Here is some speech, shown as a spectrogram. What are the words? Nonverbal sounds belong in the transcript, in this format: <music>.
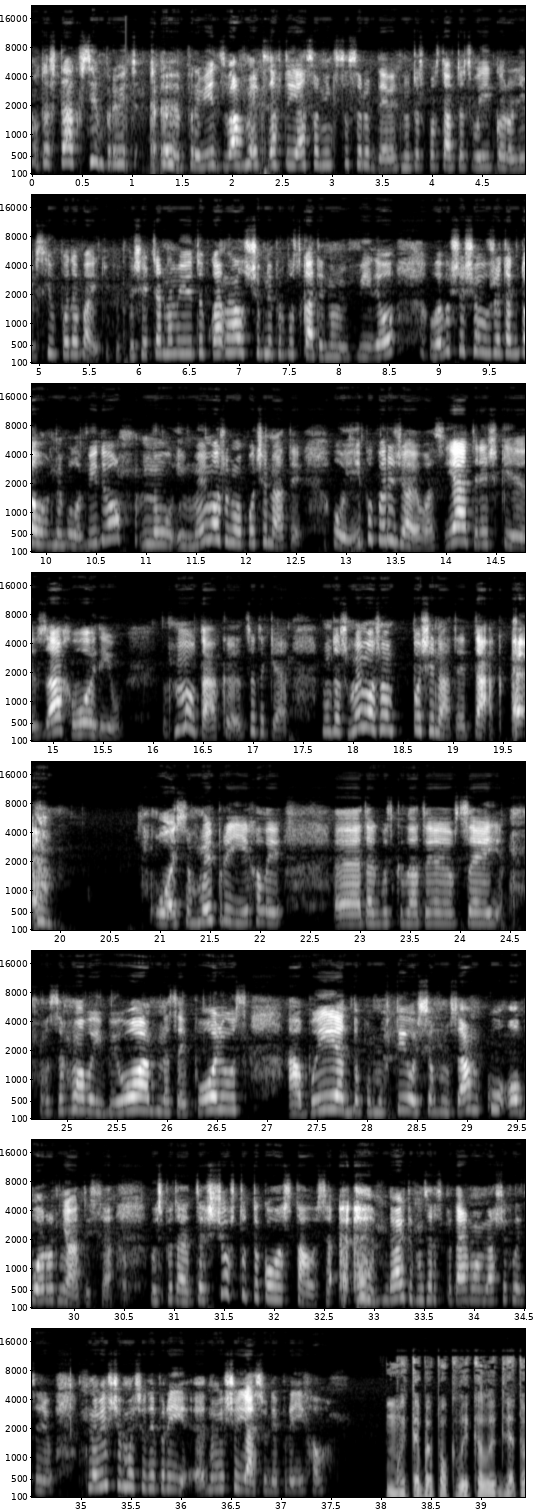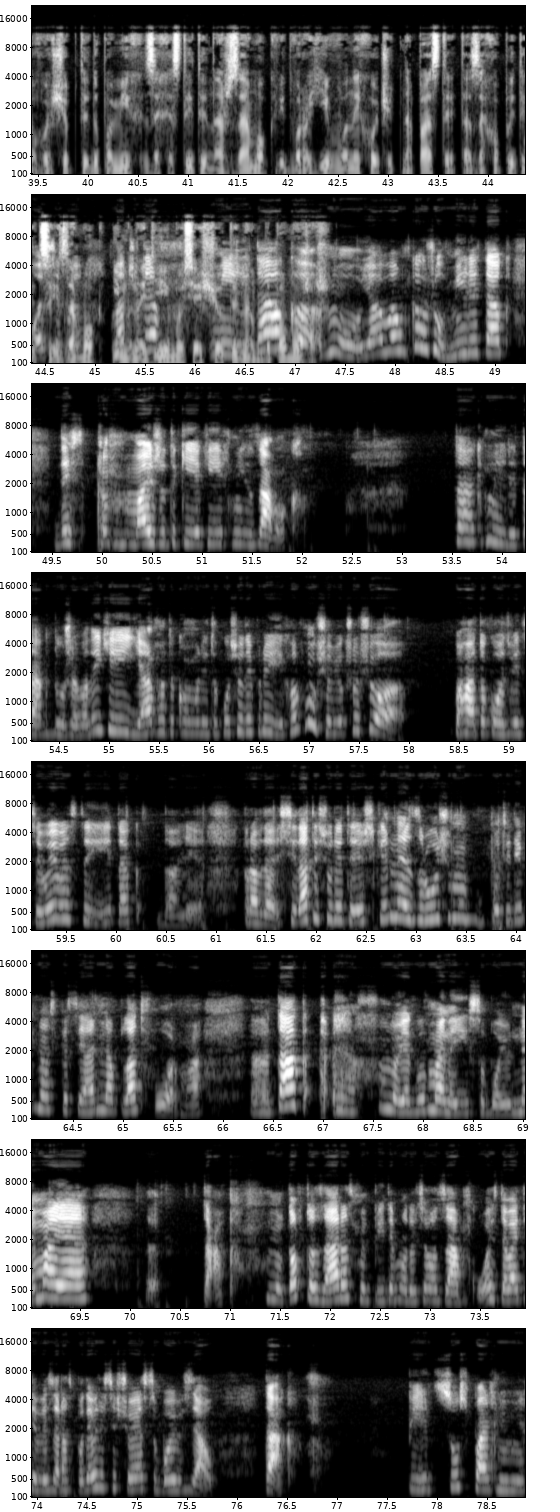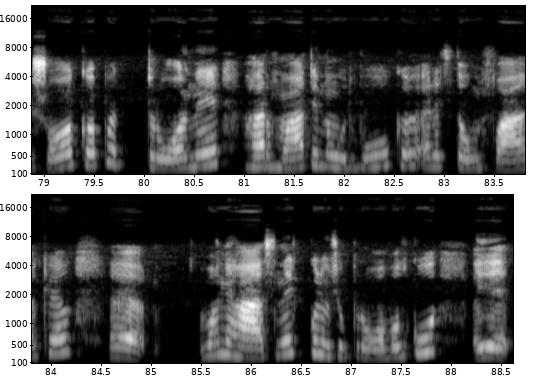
Ну тож так, всім привіт. <clears throat> привіт, з вами, як завжди, я Сонік 149. Ну тож поставте свої королівські вподобайки. Підпишіться на мій YouTube канал, щоб не пропускати нові відео. Вибачте, що вже так довго не було відео. Ну і ми можемо починати. Ой, і попереджаю вас, я трішки захворів. Ну так, це таке. Ну тож ми можемо починати. Так. <clears throat> Ось ми приїхали, так би сказати, в цей зимовий біом, на цей полюс, аби допомогти ось цьому замку оборонятися. Ви спитаєте, що ж тут такого сталося? <clears throat> Давайте ми зараз питаємо наших лицарів. Навіщо ми сюди приї... Навіщо я сюди приїхав? Ми тебе покликали для того, щоб ти допоміг захистити наш замок від ворогів. Вони хочуть напасти та захопити Ось цей замок, і ми бачите, надіємося, що ти нам літак, допоможеш. Ну, я вам кажу, мій літак десь <clears throat> майже такий, як і їхній замок. Так, мій літак дуже великий, я на такому літаку сюди приїхав. Ну, щоб якщо що, багато кого звідси вивезти і так далі. Правда, сідати сюди трішки незручно, потрібна спеціальна платформа. Е, так, <clears throat> ну, якби в мене її з собою немає. Е, так, ну тобто зараз ми підемо до цього замку. Ось давайте ви зараз подивитеся, що я з собою взяв. Так. Піцу, спальний мішок, патрони, гармати, ноутбук, редстоун факел, е, вогнегасник, колючу проволоку, е,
